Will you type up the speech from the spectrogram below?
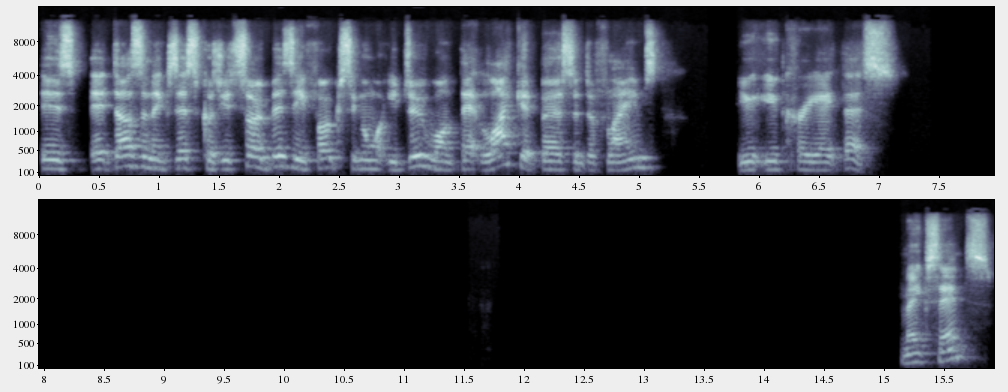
is it doesn't exist because you're so busy focusing on what you do want that, like it bursts into flames, you, you create this. Make sense?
